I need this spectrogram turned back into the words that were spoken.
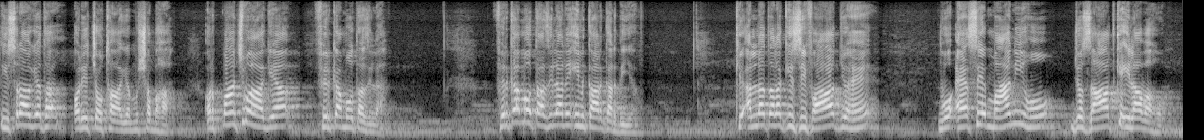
تیسرا آ گیا تھا اور یہ چوتھا آ گیا مشبہ اور پانچواں آ گیا، فرقہ معتزلہ۔ فرقہ معتزلہ نے انکار کر دیا کہ اللہ تعالیٰ کی صفات جو ہیں، وہ ایسے معنی ہوں جو ذات کے علاوہ ہو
